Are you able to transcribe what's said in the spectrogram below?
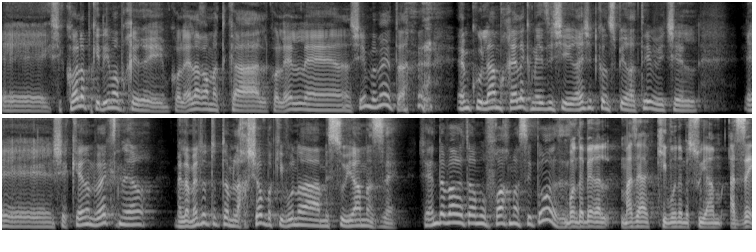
אה, שכל הפקידים הבכירים, כולל הרמטכ"ל, כולל אה, אנשים באמת, הם כולם חלק מאיזושהי רשת קונספירטיבית של, אה, שקרן וקסנר מלמדת אותם לחשוב בכיוון המסוים הזה. שאין דבר יותר מופרך מהסיפור הזה. בוא נדבר על מה זה הכיוון המסוים הזה.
